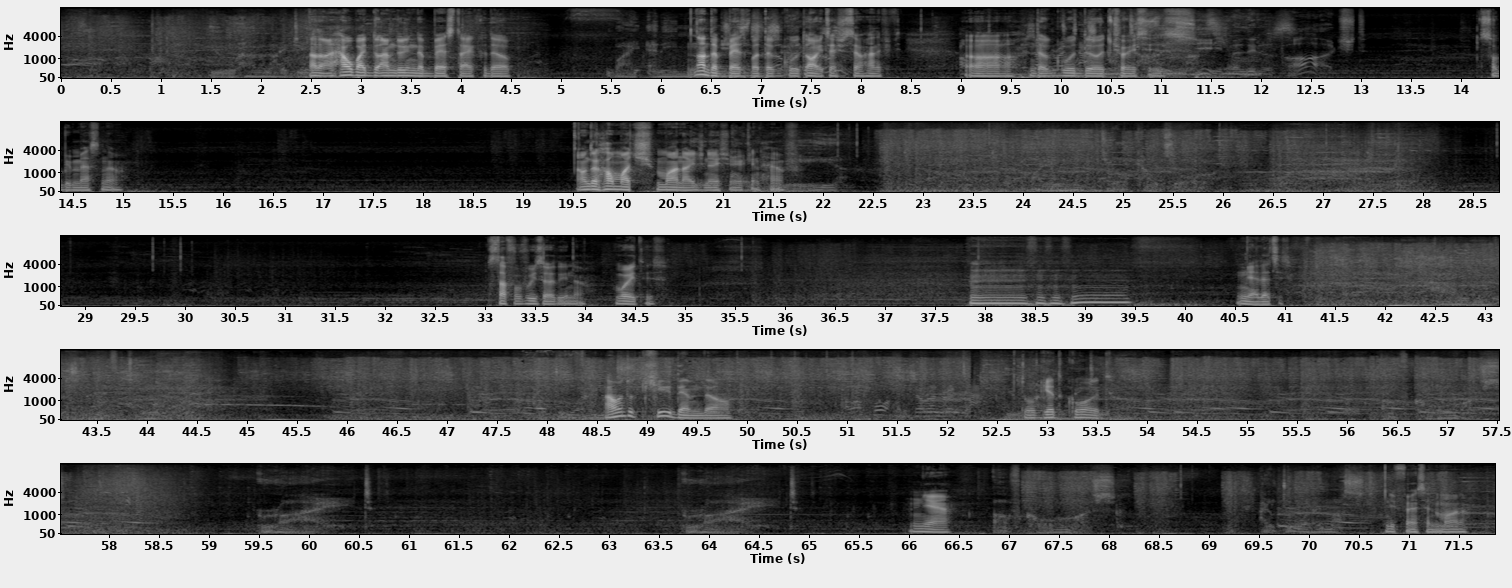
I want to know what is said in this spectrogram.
You have an idea. I don't know. I hope I do, I'm doing the best I could. Uh, not the best, but the good. Oh, it's actually 750. Uh, the good uh, choices. So be mess now. I wonder how much mana regeneration you can have. Staff of wizardry now. Where it is. Hmm. Mm-hmm. yeah, that's it. I want to kill them though, to get gold. Must.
